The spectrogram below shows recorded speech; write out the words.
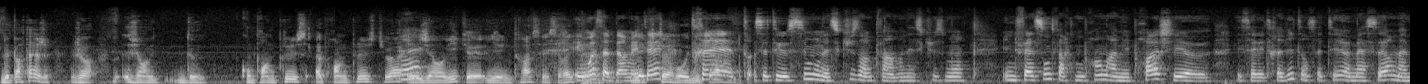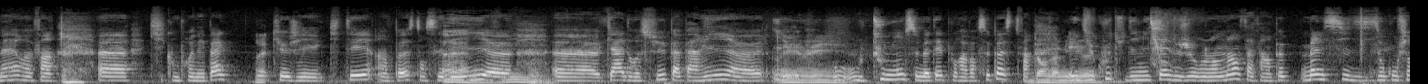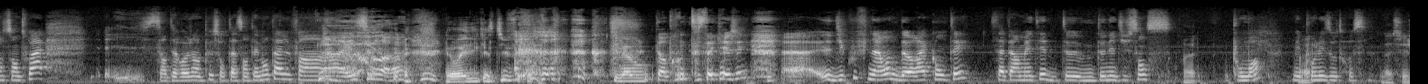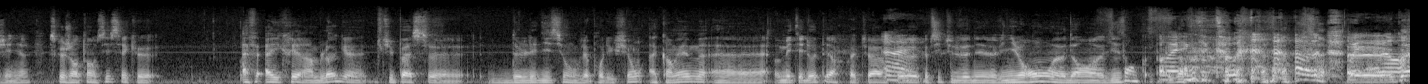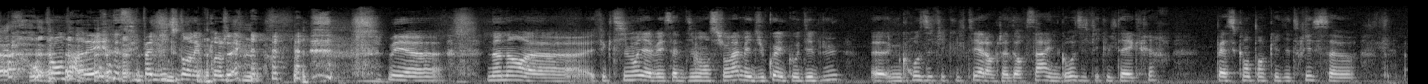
de partage. Genre, j'ai envie de comprendre plus, apprendre plus, tu vois, Ouais. et j'ai envie qu'il y ait une trace. Et c'est vrai Et que moi, ça permettait très, c'était aussi mon excuse, hein, enfin mon excuse, mon, une façon de faire comprendre à mes proches et, euh, et ça allait très vite. hein, c'était euh, ma sœur, ma mère, enfin, euh, qui comprenaient pas Ouais. que j'ai quitté un poste en CDI, Ah, euh, oui. euh, cadre sup à Paris, euh, Oui. Où, où tout le monde se battait pour avoir ce poste. Enfin, dans un milieu. Et du coup, tu démissionnes du jour au lendemain, ça fait un peu. Même s'ils ont confiance en toi, ils s'interrogent un peu sur ta santé mentale. Enfin, et sur. Aurélie, qu'est-ce que tu fais? Tu vas où? T'es en train de tout saccager. Et du coup, finalement, de raconter, ça permettait de donner du sens Ouais. pour moi, mais Ouais. pour les autres aussi. Bah, c'est génial. Ce que j'entends aussi, c'est que à, écrire un blog, tu passes euh, de l'édition, donc la production, à quand même euh, au métier d'auteur, quoi. Tu vois, peu comme si tu devenais vigneron euh, dans euh, 10 ans, quoi. Par ouais, exemple. exactement. oui, Euh, alors, quoi on peut en parler, c'est pas du tout dans les projets. mais euh, non, non, effectivement, il y avait cette dimension-là, mais du coup, avec au début, une grosse difficulté, alors que j'adore ça, une grosse difficulté à écrire, parce qu'en tant qu'éditrice, euh,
